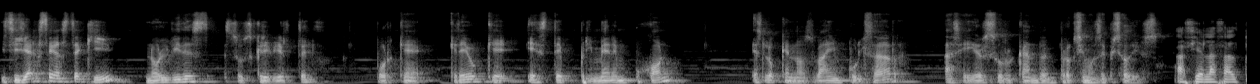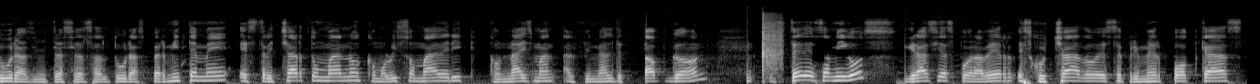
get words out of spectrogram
Y si ya llegaste aquí, no olvides suscribirte porque creo que este primer empujón es lo que nos va a impulsar a seguir surcando en próximos episodios. Hacia las alturas, Dimitri, hacia las alturas. Permíteme estrechar tu mano como lo hizo Maverick con Iceman al final de Top Gun. Ustedes amigos, gracias por haber escuchado este primer podcast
